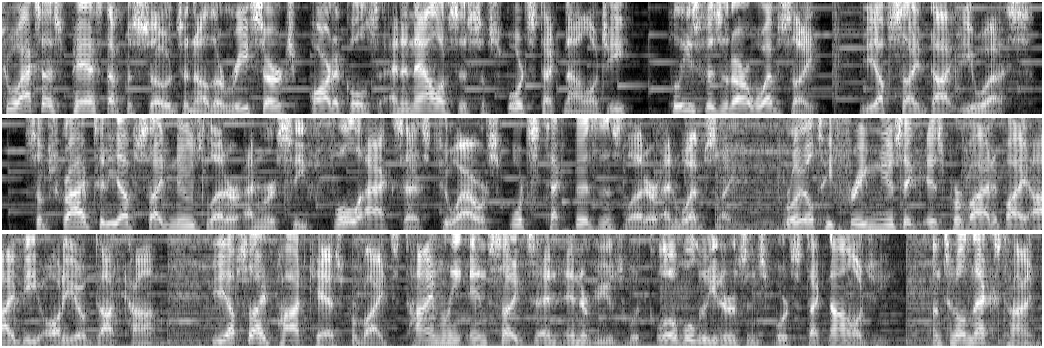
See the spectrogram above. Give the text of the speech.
To access past episodes and other research, articles, and analysis of sports technology, please visit our website, theupside.us. Subscribe to the Upside newsletter and receive full access to our sports tech business letter and website. Royalty free music is provided by ibaudio.com. The Upside podcast provides timely insights and interviews with global leaders in sports technology. Until next time,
